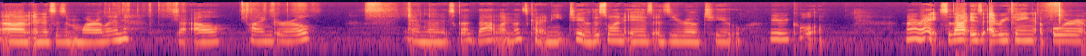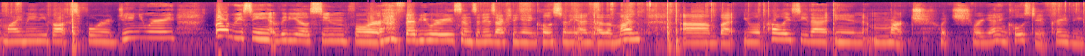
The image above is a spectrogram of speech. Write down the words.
Um, and this is Marlin, the Alpine Girl. And then it's got that one. That's kind of neat too. This one is a zero two. Very cool. Alright, so that is everything for my mani box for January. Probably be seeing a video soon for February since it is actually getting close to the end of the month. Um, but you will probably see that in March, which we're getting close to. Crazy.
